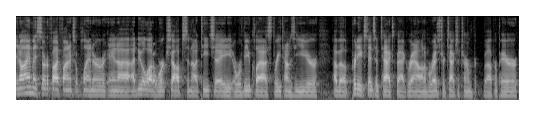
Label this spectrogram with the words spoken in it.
you know I am a certified financial planner, and I, I do a lot of workshops, and I teach a, a review class three times a year. I have a pretty extensive tax background. I'm a registered tax return preparer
